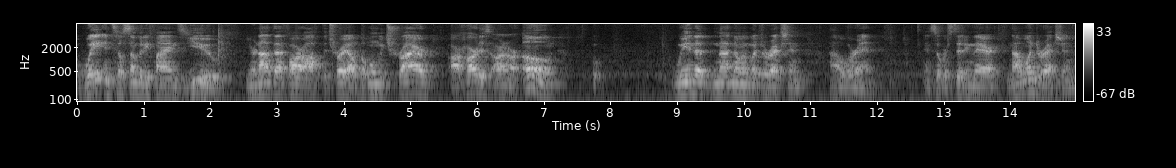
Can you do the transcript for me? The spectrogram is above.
wait until somebody finds you you're not that far off the trail. But when we try our, our hardest on our own, we end up not knowing what direction uh, we're in. And so we're sitting there, not one direction,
